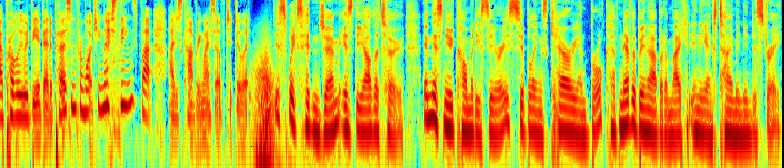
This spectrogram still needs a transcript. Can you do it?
I probably would be a better person from watching those things, but I just can't bring myself to do it. This week's hidden gem is The Other Two. In this new comedy series, siblings Cary and Brooke have never been able to make it in the entertainment industry.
